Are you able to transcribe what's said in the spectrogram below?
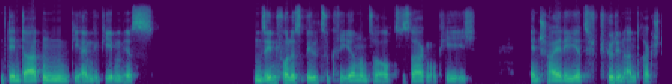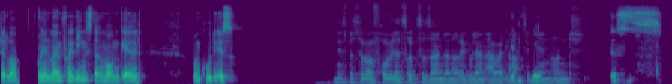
den Daten, die einem gegeben ist, ein sinnvolles Bild zu kreieren und so auch zu sagen, okay, ich entscheide jetzt für den Antragsteller. Und in meinem Fall ging es da immer um Geld. Und gut ist, Jetzt bist du aber froh, wieder zurück zu sein, deiner regulären Arbeit nachzugehen und das,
